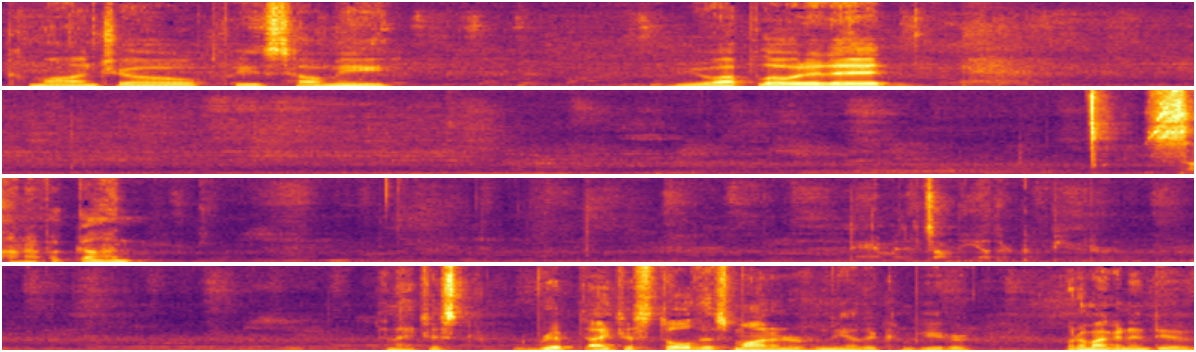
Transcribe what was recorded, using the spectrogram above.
Come on, Joe. Please tell me you uploaded it. Son of a gun. Damn it, it's on the other computer. And I just ripped. I just stole this monitor from the other computer. What am I gonna do?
